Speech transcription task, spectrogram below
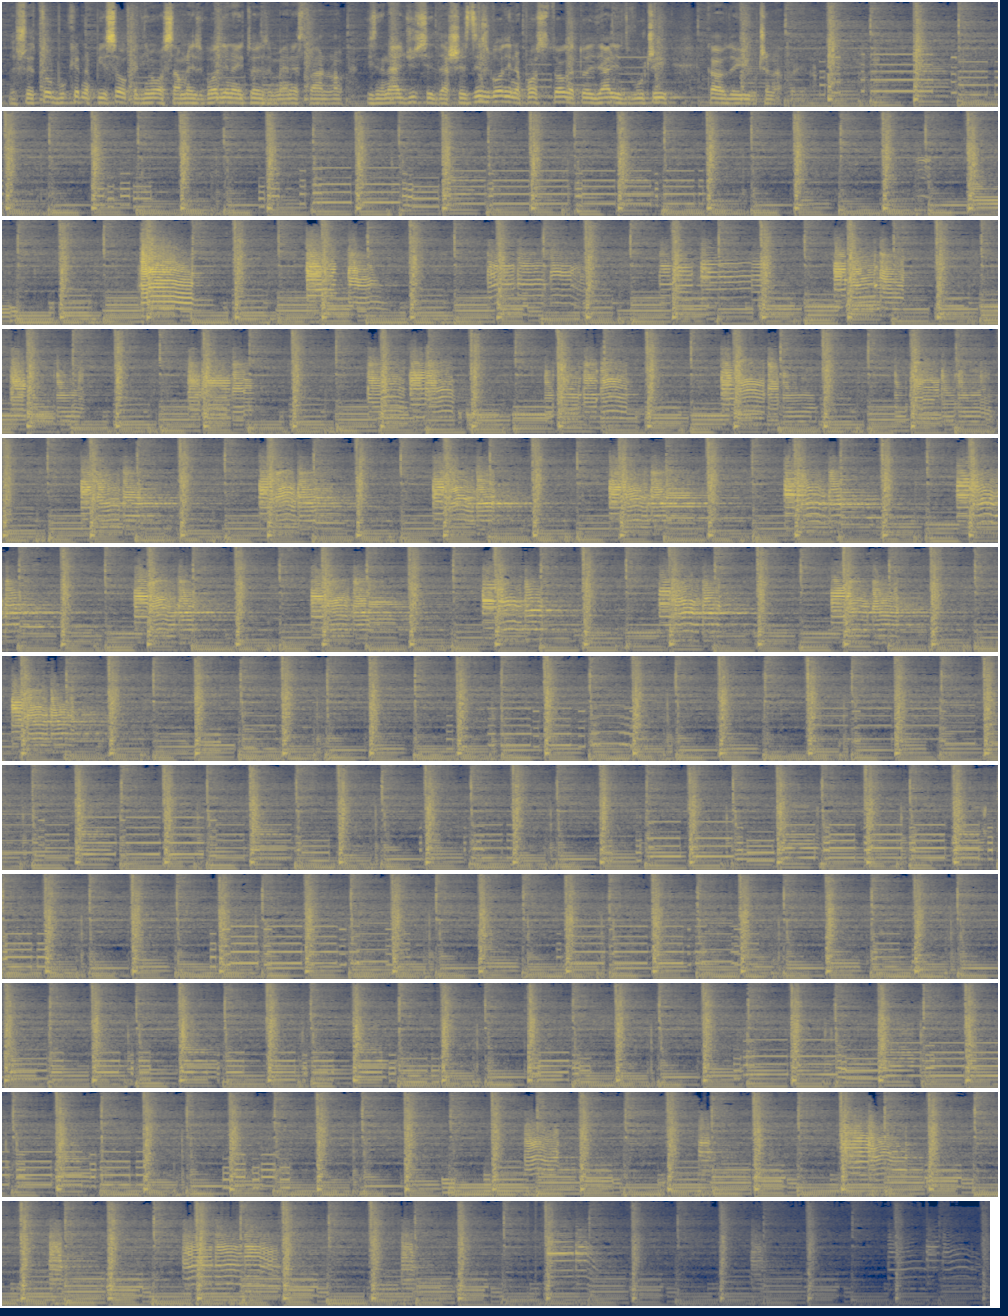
da što je to Buker napisao kad ima 18 godina i to je za mene stvarno iznenađujuće da 60 godina posle toga to je dalje zvuči kao da je juče napravljeno.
